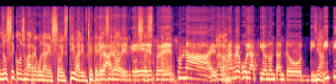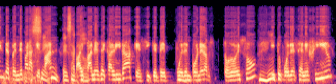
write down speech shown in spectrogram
no sé cómo se va a regular eso, Estíbaliz, que querías claro es que cosas. eso es una es una regulación un tanto difícil depende para qué Sí, pan exacto. hay panes de calidad que sí que te pueden poner abs- todo eso y tú puedes elegir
